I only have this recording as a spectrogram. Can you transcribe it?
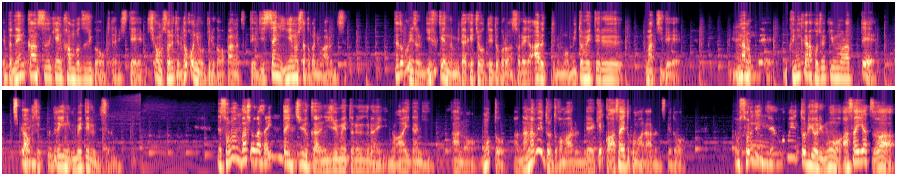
やっぱ年間数件陥没事故が起きたりして、しかもそれってどこに起きるか分からなくて、実際に家の下とかにもあるんですよ。で特にその岐阜県の御嶽町っていうところはそれがあるっていうのも認めてる町で、なので、国から補助金もらって、地下を積極的に埋めてるんですよね。で、その場所がだいたい10から20メートルぐらいの間に、あの、もっと7メートルとかもあるんで、結構浅いところもあるんですけど、でもそれで15メートルよりも浅いやつは、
